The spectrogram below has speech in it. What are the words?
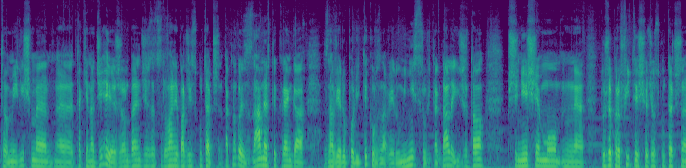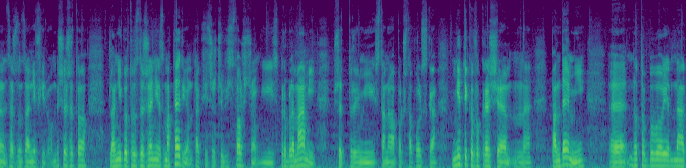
to mieliśmy e, takie nadzieje, że on będzie zdecydowanie bardziej skuteczny, tak, no bo jest znany w tych kręgach, zna wielu polityków, zna wielu ministrów i tak dalej i że to przyniesie mu e, duże profity, jeśli chodzi o skuteczne zarządzanie firmą. Myślę, że to dla niego to zderzenie z materią, tak, z rzeczywistością i z problemami, przed którymi stanęła Poczta Polska, nie tylko w okresie pandemii, e, no to było jednak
